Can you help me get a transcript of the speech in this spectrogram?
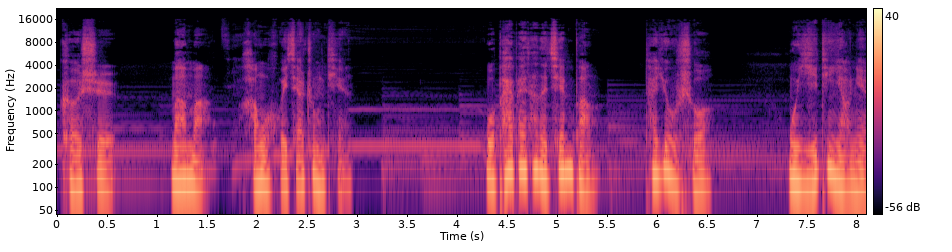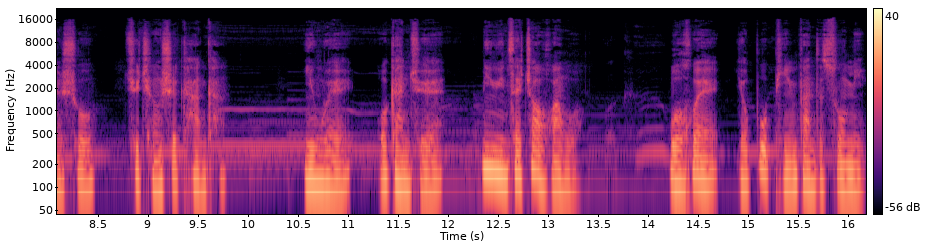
可是，妈妈喊我回家种田。”我拍拍他的肩膀，他又说：“我一定要念书，去城市看看，因为我感觉命运在召唤我，我会有不平凡的宿命。”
